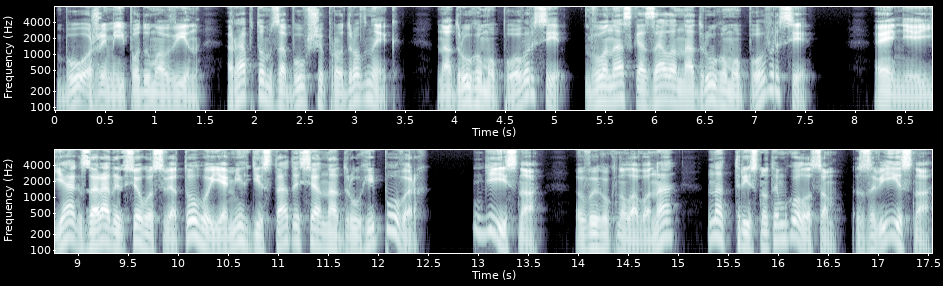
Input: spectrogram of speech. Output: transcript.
Боже мій, подумав він, раптом забувши про дровник. На другому поверсі? Вона сказала на другому поверсі? Енні, як заради всього святого я міг дістатися на другий поверх? Дійсно. вигукнула вона надтріснутим голосом. Звісно.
